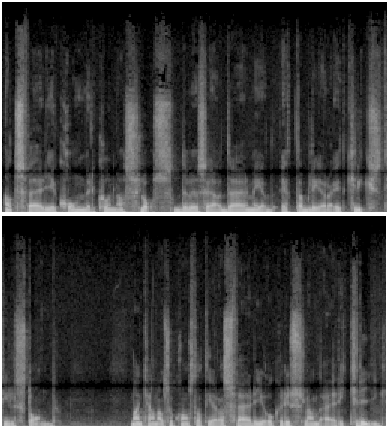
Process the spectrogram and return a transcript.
att Sverige kommer kunna slåss, det vill säga därmed etablera ett krigstillstånd Man kan alltså konstatera att Sverige och Ryssland är i krig.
